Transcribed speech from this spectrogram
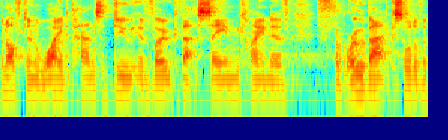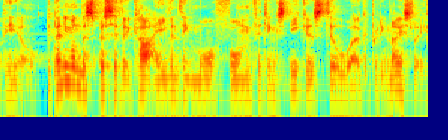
and often wide pants do evoke that same kind of throwback sort of appeal. Depending on the specific cut, I even think more form-fitting sneakers still work pretty nicely.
